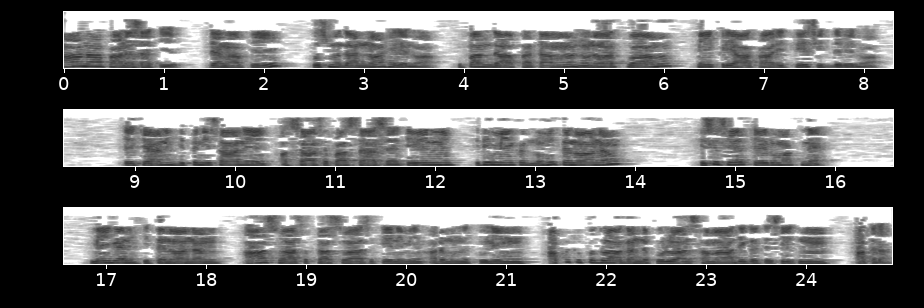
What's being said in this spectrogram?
ආනාපාන සතිය. දැන් අපි හුස්ම ගන්නවා හෙලනවා. උපන්දා පටන්ම නොනවත්වාම මේ ක්‍රියාකාරීත්වය සිද්ධ වෙනවා. ඒ කියන්නේ හිත නිසානේ අස්වාස ප්‍රස්වාස ඇති වෙන්නේ. ඉතින් මේක නොහිතනවා නම් කිසිසේත් තේරුමක් නැහැ. මේ ගැන හිතනවා නම් ආස්වාස ප්‍රස්වාස කියන මේ අරමුණ තුලින් අපට උපදවා ගන්න පුළුවන් සමාධිගත සිත් හතරක්.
